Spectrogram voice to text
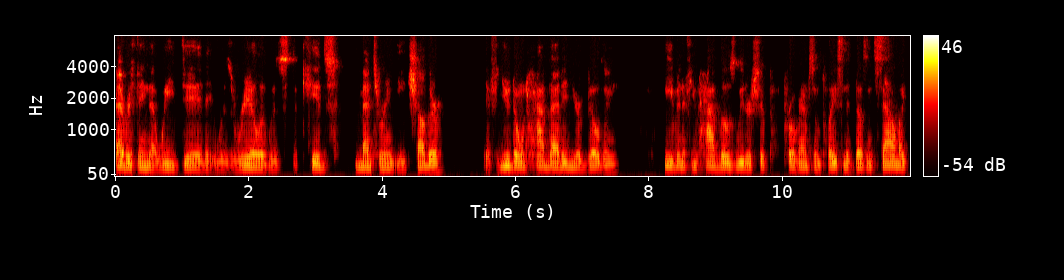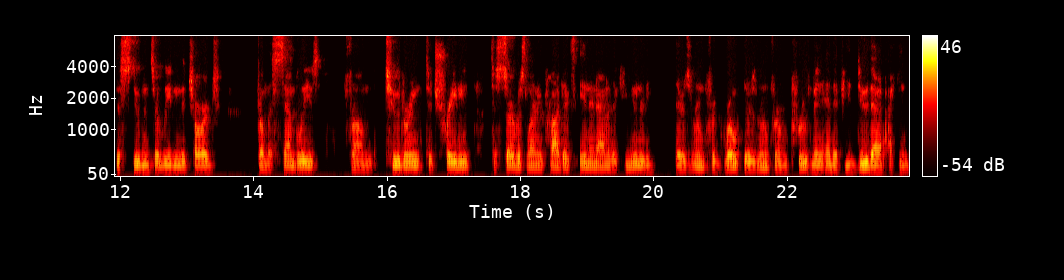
everything that we did it was real it was the kids mentoring each other. If you don't have that in your building even if you have those leadership programs in place and it doesn't sound like the students are leading the charge from assemblies from tutoring to training to service learning projects in and out of the community there's room for growth, there's room for improvement. And if you do that, I can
